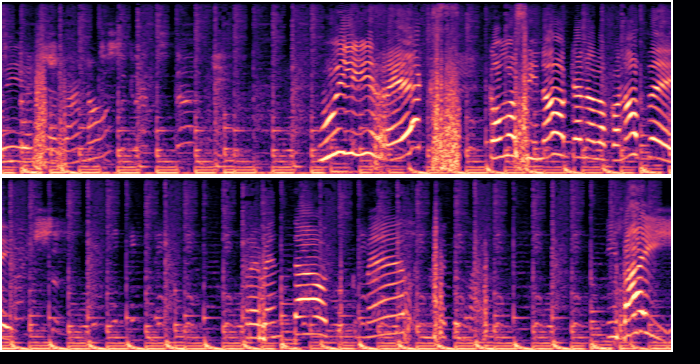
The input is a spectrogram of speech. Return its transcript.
Luis Serrano, Willy Rex, como si no, que no lo conocéis. Reventa, Otmer, no sé qué más. Ibai.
